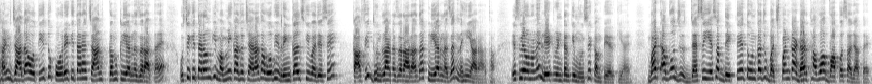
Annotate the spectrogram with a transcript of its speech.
ठंड ज़्यादा होती है तो कोहरे की तरह चाँद कम क्लियर नज़र आता है। उसी की तरह उनकी मम्मी का जो चेहरा था वो भी रिंकल्स की वजह से काफ़ी धुंधला नज़र आ रहा था क्लियर नज़र नहीं आ रहा था। इसलिए उन्होंने लेट विंटर के मून से कंपेयर किया है। बट अब वो जैसे ये सब देखते हैं तो उनका जो बचपन का डर था, वो अब वापस आ जाता है।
